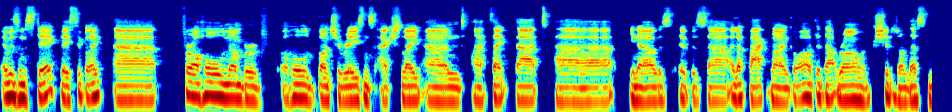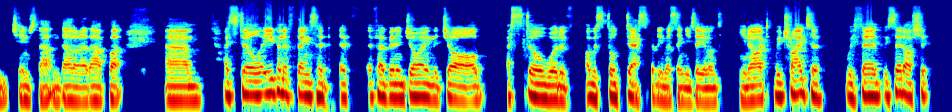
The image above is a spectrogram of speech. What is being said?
it was a mistake basically. Uh, for a whole number of a whole bunch of reasons actually. And i think that uh, you know it was it was uh, i look back now and go oh i did that wrong. And should have done this and changed that and da da da, but um, i still even if things had if if i'd been enjoying the job i still would have i was still desperately missing new zealand. You know I, we tried to we said we said oh shit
